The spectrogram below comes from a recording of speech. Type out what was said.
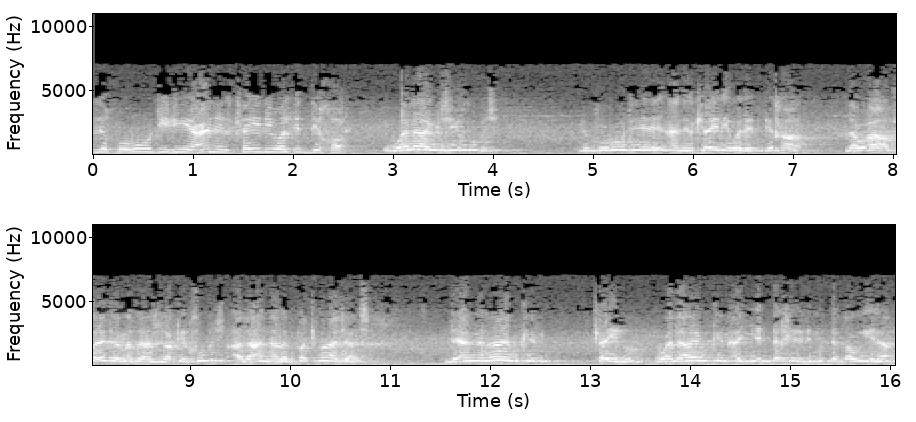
لخروجه عن الكيل والادخار. ولا يجزي خبز. لخروجه عن الكيل والادخار لو أعطيت مثلا باقي الخبز على أن لفظك ما جاز. لأن ما يمكن كيله ولا يمكن أن يدخر لمدة طويلة.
